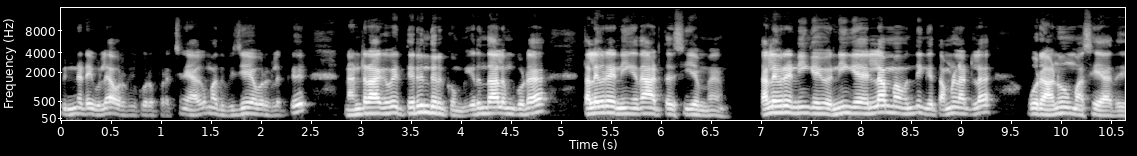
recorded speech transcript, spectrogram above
பின்னடைவில் அவர்களுக்கு ஒரு பிரச்சனையாகும். அது விஜய் அவர்களுக்கு நன்றாகவே தெரிந்திருக்கும். இருந்தாலும் கூட தலைவரே நீங்கள் தான் அடுத்த சிஎம் தலைவரே நீங்கள் நீங்கள் இல்லாமல் வந்து இங்கே தமிழ்நாட்டில் ஒரு அணுவும் அசையாது.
